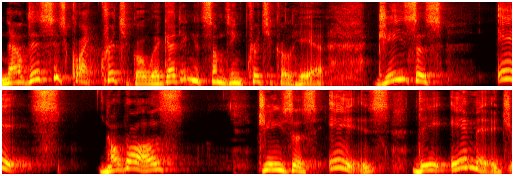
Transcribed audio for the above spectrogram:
Now, this is quite critical. We're getting at something critical here. Jesus is, not was, Jesus is the image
